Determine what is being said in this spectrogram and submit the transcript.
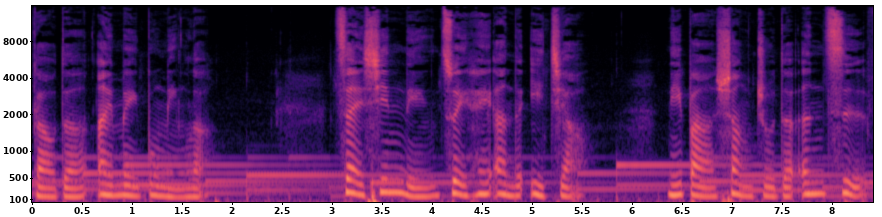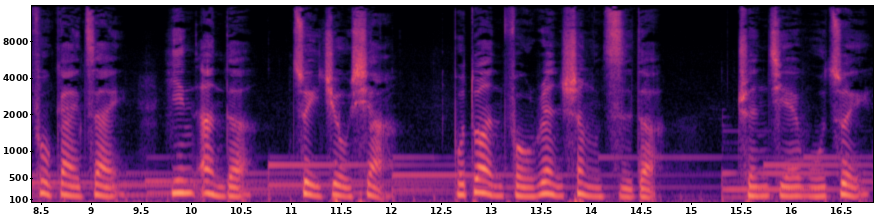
搞得暧昧不明了。在心灵最黑暗的一角，你把上主的恩赐覆盖在阴暗的罪疚下。不断否认圣子的纯洁无罪，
